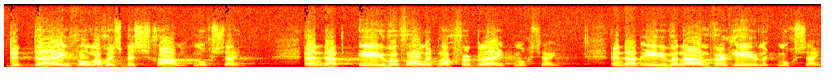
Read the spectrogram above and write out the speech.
de duivel nog eens beschaamd mocht zijn. En dat uw volk nog verblijd mocht zijn. En dat uw naam verheerlijkt mocht zijn.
